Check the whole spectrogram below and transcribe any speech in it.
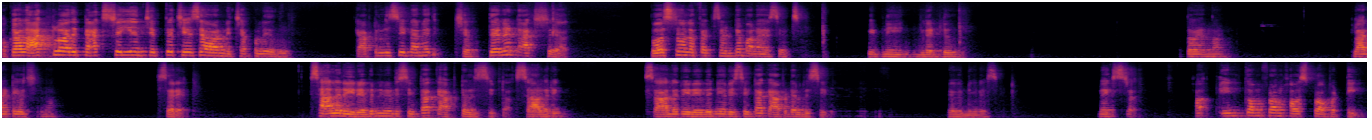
ఒకవేళ యాక్ట్లో అది ట్యాక్స్ చెయ్యి అని చెప్తే చేసేవాడిని చెప్పలేదు. క్యాపిటల్ రిసిట్ అనేది చెప్తేనే ట్యాక్స్ చేయాలి. పర్సనల్ ఎఫెక్ట్స్ అంటే మన ఎసెట్స్ కిడ్నీ బ్లడ్ అర్థమైందా? క్లారిటీ వచ్చిందా? సరే. salary revenue receipt capital receipt salary? Salary revenue receipt capital receipt? Revenue receipt. Next. Income from house property?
